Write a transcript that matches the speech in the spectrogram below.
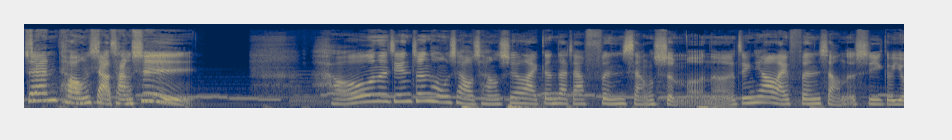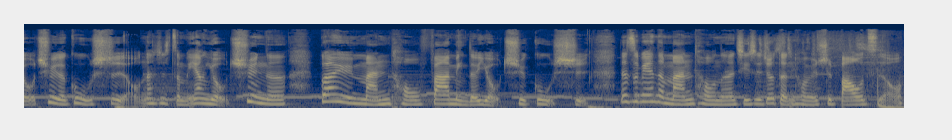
针筒小尝试。好，那今天贞童小常识要来跟大家分享什么呢？今天要来分享的是一个有趣的故事哦。那是怎么样有趣呢？关于馒头发明的有趣故事。那这边的馒头呢，其实就等同于是包子哦。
